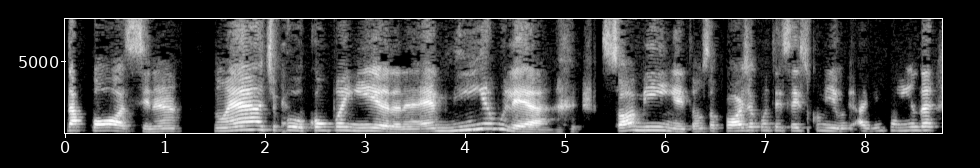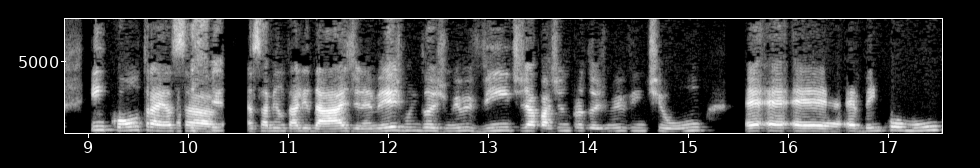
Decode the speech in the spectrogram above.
da posse, né? Não é tipo companheira, né? É minha mulher, só minha. Então só pode acontecer isso comigo. A gente ainda encontra essa, Você- essa mentalidade, né? Mesmo em 2020, já partindo para 2021, é, é, é, é bem comum.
